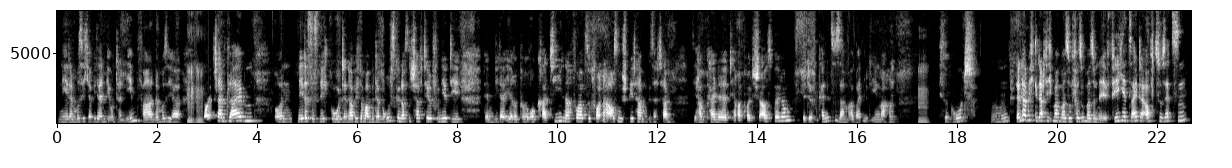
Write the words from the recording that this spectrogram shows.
nee, dann muss ich ja wieder in die Unternehmen fahren, dann muss ich ja mhm. in Deutschland bleiben. Und nee, das ist nicht gut. Dann habe ich nochmal mit der Berufsgenossenschaft telefoniert, die dann wieder ihre Bürokratie nach, sofort nach außen gespielt haben und gesagt haben, sie haben keine therapeutische Ausbildung, wir dürfen keine Zusammenarbeit mit ihnen machen. Mhm. Ich so, gut. Mhm. Dann habe ich gedacht, ich mache mal so, versuche mal so eine Affiliate-Seite aufzusetzen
